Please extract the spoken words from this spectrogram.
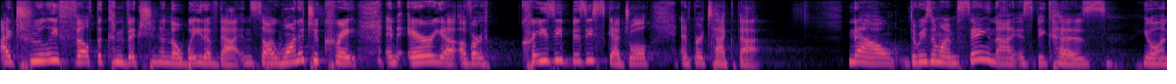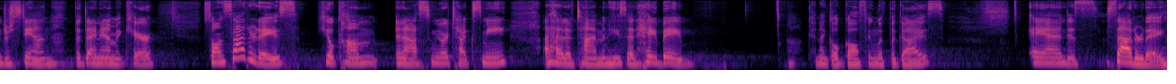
I truly felt the conviction and the weight of that. And so I wanted to create an area of our crazy busy schedule and protect that. Now, the reason why I'm saying that is because you'll understand the dynamic here. So on Saturdays, he'll come and ask me or text me ahead of time, and he said, Hey, babe, can I go golfing with the guys? And it's Saturday.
